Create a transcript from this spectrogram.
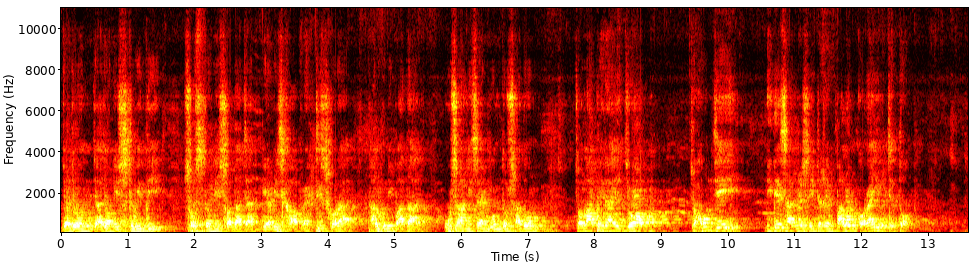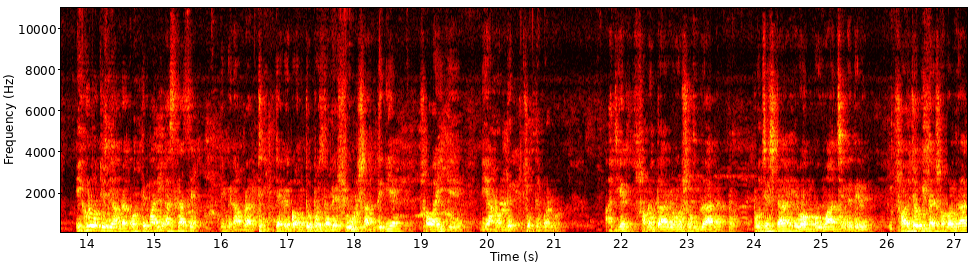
যজন যাজন ইষ্টভীতি স্বস্তনী সদাচার, নিরামিষ খাওয়া প্র্যাকটিস করা, ফাল্গুনি পাতা উষা নিশায় মন্দ সাধন, চলাফেরায় জব যখন যে নির্দেশ আসবে সেইটাকে পালন করাই হচ্ছে তপ। এগুলো যদি আমরা করতে পারি, আস্তে আস্তে, দেখবেন আমরা ঠিক জায়গায় গন্তব্যস্থলে সুর শান্তি নিয়ে সবাইকে নিয়ে আনন্দে চলতে পারব। আজকের সনদার এবং সন্ধ্যার প্রচেষ্টা এবং বৌমা, ছেলেদের সহযোগিতায় সকলকার,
